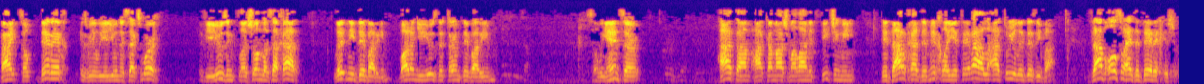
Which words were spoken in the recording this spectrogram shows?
Right? So derech is really a unisex word. If you're using lashon lazachar, litni devarim. Why don't you use the term devarim? So we answer, Hatam hakamash malan. It's teaching me the darcha de michla yetera la'atuyu ledeziva. Zav also has a derech issue,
